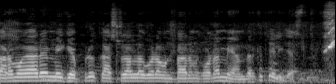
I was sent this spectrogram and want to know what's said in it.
వర్మగారే మీకు ఎప్పుడు కష్టాల్లో కూడా ఉంటారని కూడా మీ అందరికీ తెలియజేస్తున్నారు.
